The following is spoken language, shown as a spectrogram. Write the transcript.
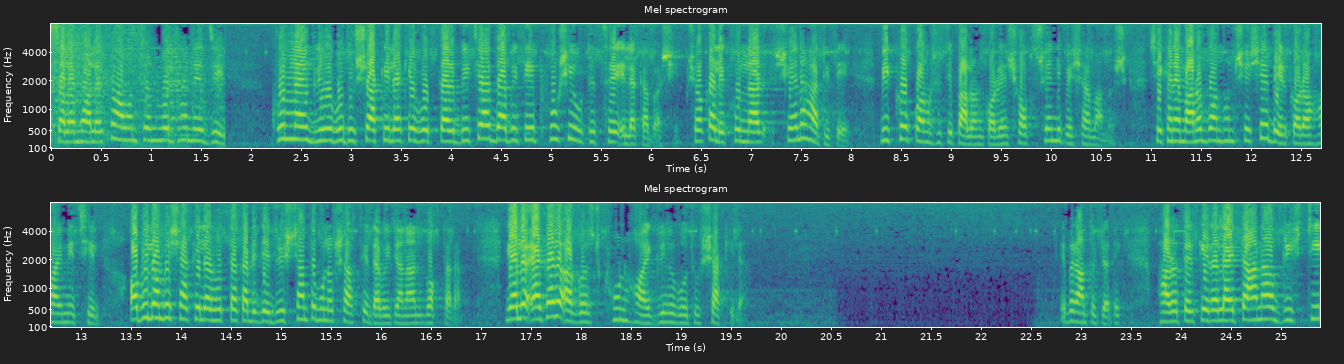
আসসালামু আলাইকুম, আমন্ত্রণ মধ্যাহ্নে জি খুলনায় গৃহবধূ শাকিলাকে হত্যার বিচার দাবিতে ফুসি উঠেছে এলাকাবাসী। সকালে খুলনার সেনাহাটিতে বিক্ষোভ কর্মসূচি পালন করেন সব শ্রেণি পেশার মানুষ। সেখানে মানববন্ধন শেষে বের করা হয় মিছিল। অবিলম্বে শাকিলার হত্যাকারীদের দৃষ্টান্তমূলক শাস্তির দাবি জানান বক্তারা। গেল এগারো আগস্ট খুন হয় গৃহবধূ শাকিলা। এবার আন্তর্জাতিক। ভারতের কেরালায় টানা বৃষ্টি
